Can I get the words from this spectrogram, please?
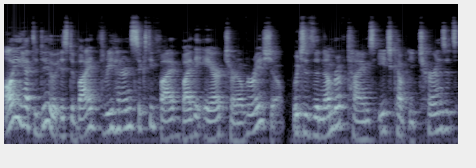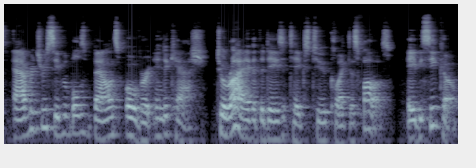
all you have to do is divide 365 by the AR turnover ratio, which is the number of times each company turns its average receivables balance over into cash, to arrive at the days it takes to collect as follows. ABC Co.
